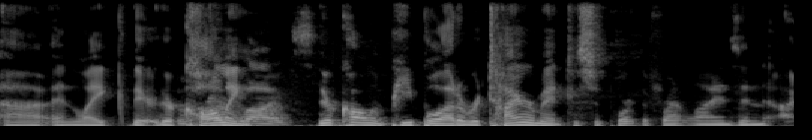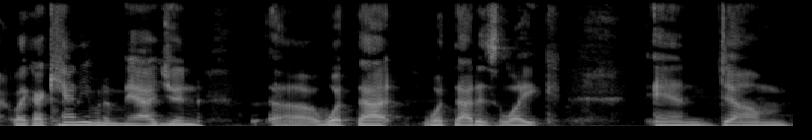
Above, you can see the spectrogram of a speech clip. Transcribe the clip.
uh, and like they're they're The calling they're calling people out of retirement to support the front lines. And I- like I can't even imagine uh, what that what that is like. And um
